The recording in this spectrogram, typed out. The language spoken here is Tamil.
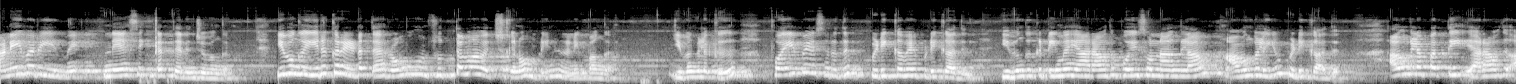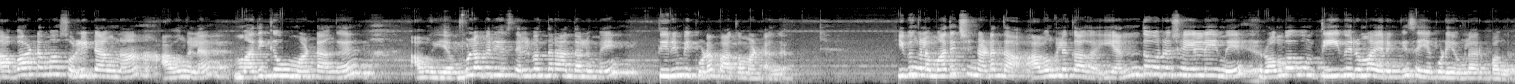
அனைவரையுமே நேசிக்க தெரிஞ்சவங்க. இவங்க இருக்கிற இடத்த ரொம்பவும் சுத்தமாக வச்சுக்கணும் அப்படின்னு நினைப்பாங்க. இவங்களுக்கு பொய் பேசுறது பிடிக்கவே பிடிக்காது. இவங்கக்கிட்டேயுமே யாராவது பொய் சொன்னாங்களா? அவங்களையும் பிடிக்காது. அவங்கள பற்றி யாராவது அபாண்டமாக சொல்லிட்டாங்கன்னா அவங்கள மதிக்கவும் மாட்டாங்க. அவங்க எவ்வளோ பெரிய செல்வந்தராக இருந்தாலுமே திரும்பி கூட பார்க்க மாட்டாங்க. இவங்களை மதித்து நடந்தா அவங்களுக்காக எந்த ஒரு செயல்லையுமே ரொம்பவும் தீவிரமாக இறங்கி செய்யக்கூடியவங்களா இருப்பாங்க.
